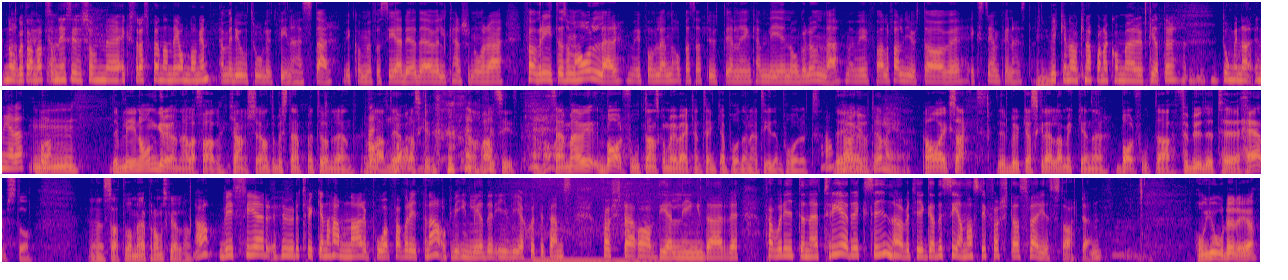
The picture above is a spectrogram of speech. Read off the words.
Något annat som ni ser som extra spännande i omgången? Ja, men det är otroligt fina hästar. Vi kommer få se det. Det är väl kanske några favoriter som håller. Vi får väl ändå hoppas att utdelningen kan bli någorlunda. Men vi får i alla fall njuta av extremt fina hästar. Mm. Vilken av knapparna kommer Peter dominera på? Mm. Det blir någon grön i alla fall, kanske. Jag har inte bestämt mig till hundra än. Det var alltid överraskande. ja, precis. Sen, men barfotan ska man ju verkligen tänka på den här tiden på året. Ja. Det... Hög utdelning? Ja, exakt. Det brukar skrälla mycket när barfota-förbudet eh, hävs. Då. Eh, så att vara med på de skrällarna. Ja, vi ser hur trycken hamnar på favoriterna och vi inleder i V75s första avdelning där favoriten är tre Rexin övertygade senast i första Sverigestarten. Hon gjorde det.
